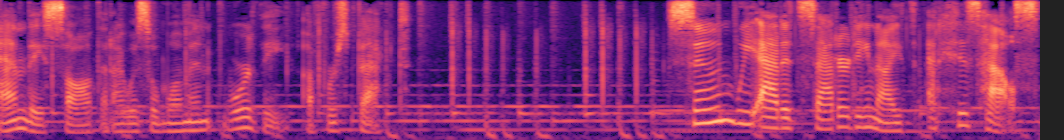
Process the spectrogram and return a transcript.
And they saw that I was a woman worthy of respect. Soon we added Saturday nights at his house.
